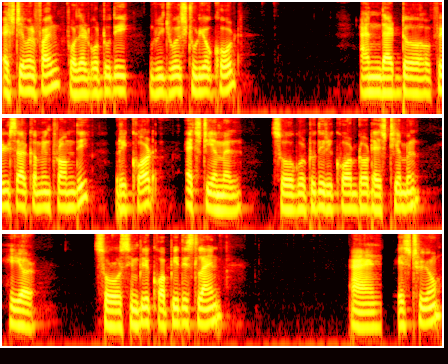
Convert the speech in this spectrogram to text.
HTML file. For that go to the Visual Studio Code. And that uh, fields are coming from the record HTML so go to the record.html here. So simply copy this line and here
